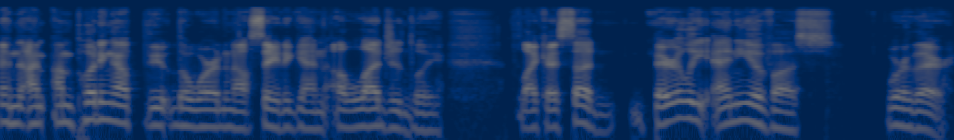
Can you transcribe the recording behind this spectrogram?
and I'm, I'm putting out the, the word, and I'll say it again allegedly. Like I said, barely any of us were there.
